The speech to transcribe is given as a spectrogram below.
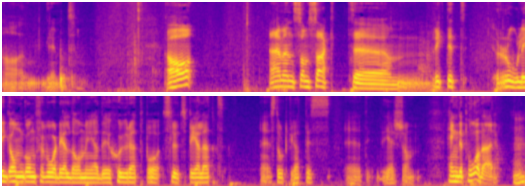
Ja, grymt. Ja, nej men som sagt, eh, riktigt rolig omgång för vår del då med 7 rätt på slutspelet. Eh, stort grattis eh, till er som hängde på där. Mm,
